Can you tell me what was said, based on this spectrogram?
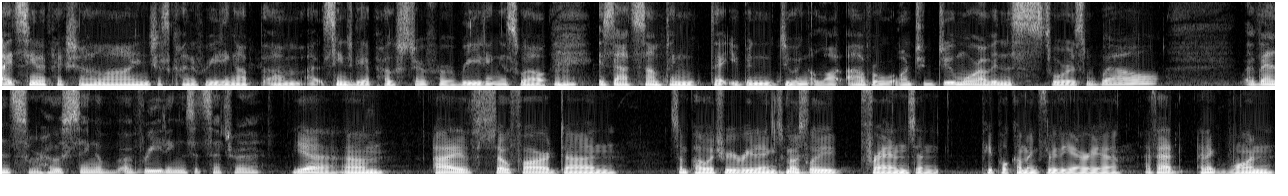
I'd seen a picture online, just kind of reading up. Um, it seemed to be a poster for a reading as well. Is that something that you've been doing a lot of, or want to do more of in the store as well? Events or hosting of, of readings, etc. Yeah, um, I've so far done some poetry readings, Okay. mostly friends and people coming through the area. I've had, I think, one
